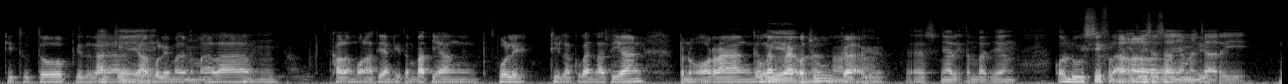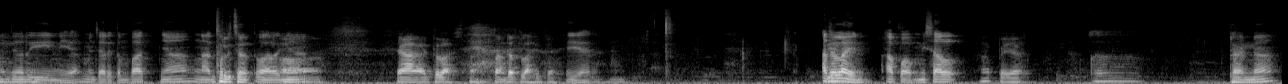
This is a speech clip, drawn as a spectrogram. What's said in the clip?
ditutup gitu kan Oke. nggak boleh malam-malam Mm-mm. kalau mau latihan di tempat yang boleh dilakukan latihan penuh orang itu Oh kan iya, repot juga Ah, ah. gitu. Harus nyari tempat yang kondusif lah. Ah, itu ah, susahnya kondusif. mencari mencari ini ya, mencari tempatnya, ngatur jadwalnya. Ah, ya itulah standar lah itu Iya. Ada lain apa? Misal apa ya eh, dana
